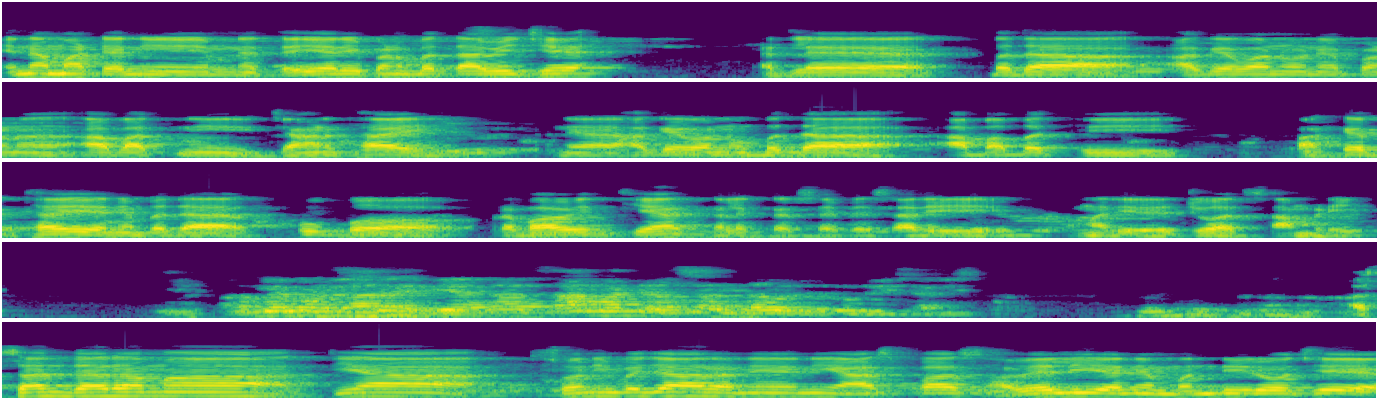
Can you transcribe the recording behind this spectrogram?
એના માટેની એમને તૈયારી પણ બતાવી છે. એટલે બધા આગેવાનોને પણ આ વાતની જાણ થાય અને આગેવાનો બધા આ બાબતથી વાકેફ થઈ અને બધા ખૂબ પ્રભાવિત થયા. કલેક્ટર સાહેબે સારી અમારી રજૂઆત સાંભળી. અસાનધારામાં ત્યાં સોની બજાર અને એની આસપાસ હવેલી અને મંદિરો છે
